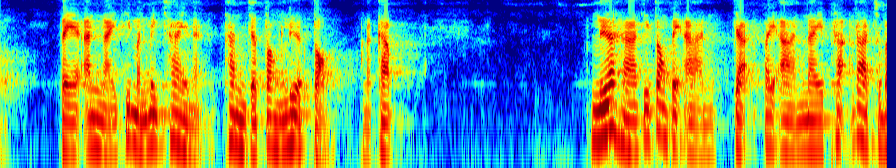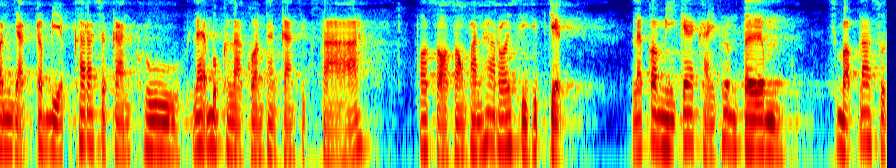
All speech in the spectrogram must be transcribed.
บ แต่อันไหนที่มันไม่ใช่นะ่ะท่านจะต้องเลือกตอบนะครับ เนื้อหาที่ต้องไปอ่านจะไปอ่านในพระราชบัญญัติระเบียบข้าราชการครู และบุคลากรทางการศึกษา พศ 2547 และก็มีแก้ไขเพิ่มเติม ฉบับล่าสุด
